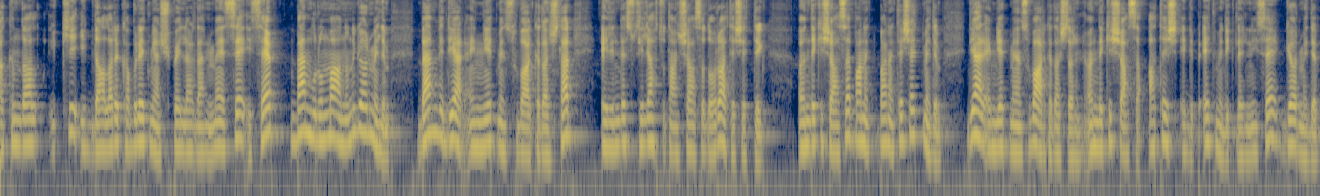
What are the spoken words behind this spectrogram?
Hakkında iki iddiaları kabul etmeyen şüphelilerden MS ise ben vurulma anını görmedim. Ben ve diğer emniyet mensubu arkadaşlar elinde silah tutan şahsa doğru ateş ettik. Öndeki şahsa ben, ben ateş etmedim. Diğer emniyet mensubu arkadaşların öndeki şahsa ateş edip etmediklerini ise görmedim.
